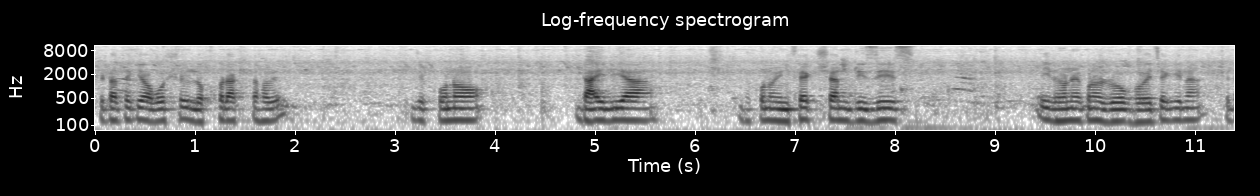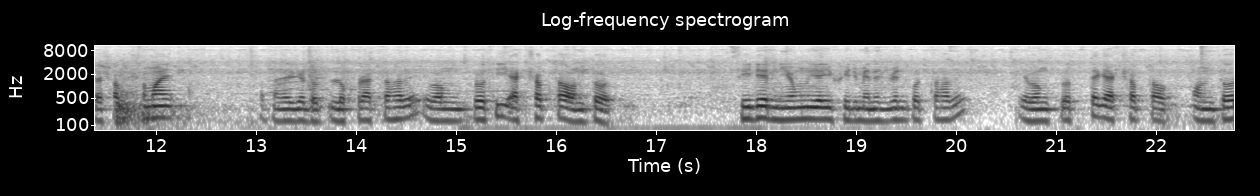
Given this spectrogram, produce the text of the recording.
সেটা থেকে অবশ্যই লক্ষ্য রাখতে হবে যে কোনো ডায়রিয়া কোনো ইনফেকশান ডিজিজ এই ধরনের কোনো রোগ হয়েছে কি না, সেটা সবসময় আপনাদেরকে লক্ষ্য রাখতে হবে এবং প্রতি এক সপ্তাহ অন্তর ফিডের নিয়ম অনুযায়ী ফিড ম্যানেজমেন্ট করতে হবে এবং প্রত্যেক এক সপ্তাহ অন্তর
